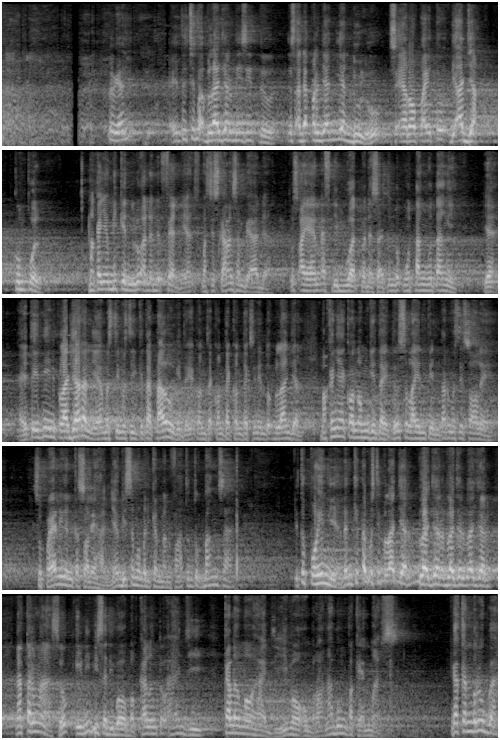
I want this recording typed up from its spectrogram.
Itu kan? Itu coba belajar di situ. Terus ada perjanjian dulu, se Eropa itu diajak kumpul. Makanya bikin dulu ada The Fed ya, masih sekarang sampai ada. Terus IMF dibuat pada saat itu untuk ngutang-ngutangi. Ya, nah, itu ini pelajaran ya, mesti mesti kita tahu gitu ya konteks konteks ini untuk belajar. Makanya ekonom kita itu selain pintar mesti soleh, supaya dengan kesolehannya bisa memberikan manfaat untuk bangsa. Itu poinnya dan kita mesti belajar, belajar, belajar, belajar. Nah termasuk ini bisa dibawa bekal untuk haji. Kalau mau haji, mau umroh, nabung pakai emas. Gak akan berubah.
